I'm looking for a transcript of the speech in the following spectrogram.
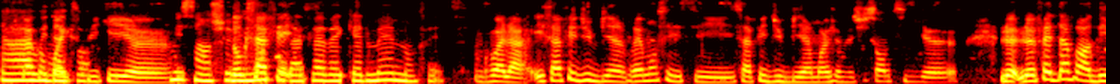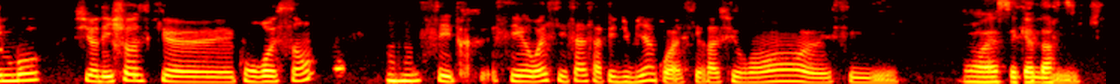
ah, oui, comment expliquer. Euh... Oui, c'est un cheminement Donc, ça fait... qu'elle a fait avec elle-même, en fait. Voilà, et ça fait du bien. Vraiment, c'est, ça fait du bien. Moi, je me suis sentie. Euh... Le, le, fait d'avoir des mots sur des choses que, qu'on ressent, mm-hmm. c'est, c'est, ouais, c'est ça, ça fait du bien, quoi. C'est rassurant, euh, c'est... Ouais, c'est cathartique.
